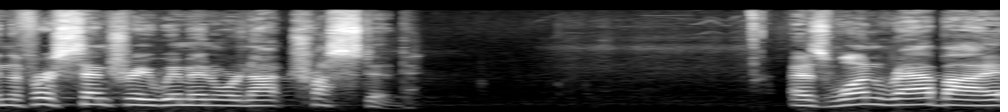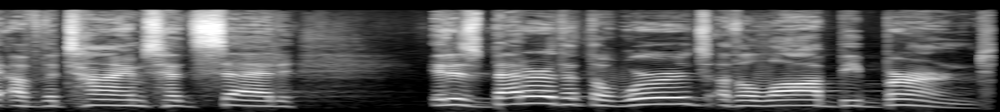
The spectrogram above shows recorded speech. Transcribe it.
In the first century, women were not trusted. As one rabbi of the times had said, it is better that the words of the law be burned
